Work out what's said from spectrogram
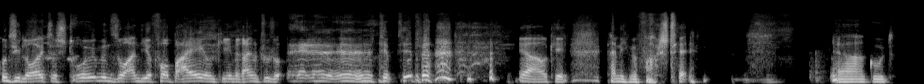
Und die Leute strömen so an dir vorbei und gehen rein und du so, äh, äh, tipp, tipp. ja, okay, kann ich mir vorstellen. Ja, gut.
